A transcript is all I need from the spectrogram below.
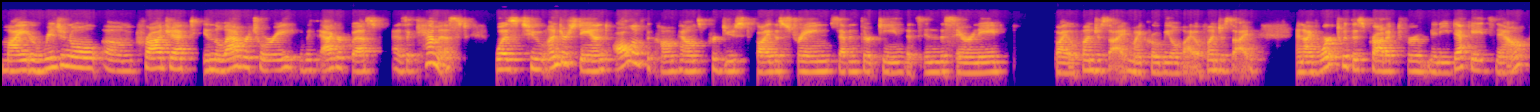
My original um, project in the laboratory with AgraQuest as a chemist was to understand all of the compounds produced by the strain 713 that's in the Serenade biofungicide, microbial biofungicide. And I've worked with this product for many decades now.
